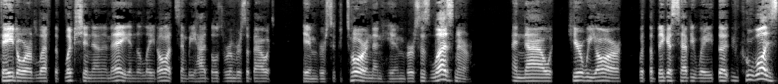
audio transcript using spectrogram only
Fedor left Affliction MMA in the late aughts, and we had those rumors about him versus Couture and then him versus Lesnar, and now here we are with the biggest heavyweight, the who was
